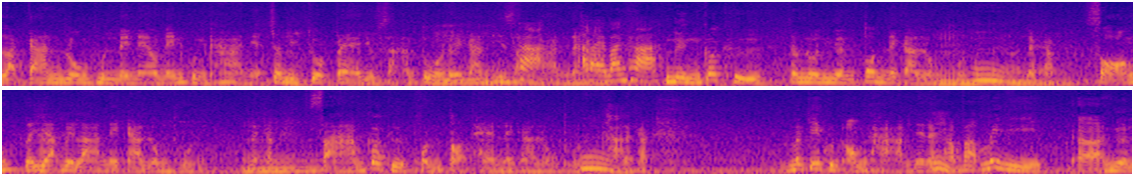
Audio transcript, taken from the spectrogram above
หลักการลงทุนในแนวเน้นคุณค่าเนี่ยจะมีตัวแปรอยู่ 3 ตัวอืมด้วยกันที่ค่ะสำคัญนะคอะรัไรบบ้างคะ หนึ่งก็คือจำนวนเงินต้นในการลงทุนอืม นะครับสองระยะเวลาในการลงทุนนะครับอืมสามก็คือผลตอบแทนในการลงทุนอืม นะครับ เมื่อกี้คุณอ๋องถามเนี่ยนะครับว่าไม่มีเอ่อเงิน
